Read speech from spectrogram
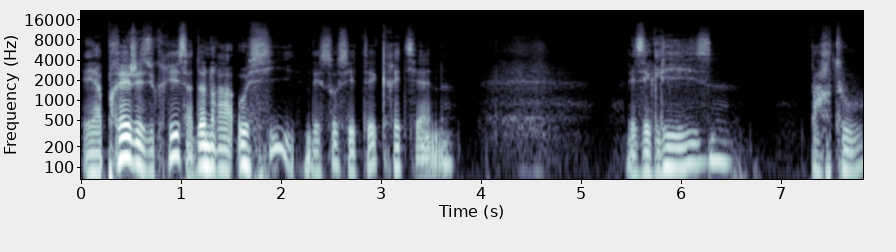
Et après Jésus-Christ, ça donnera aussi des sociétés chrétiennes. Les églises, partout.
